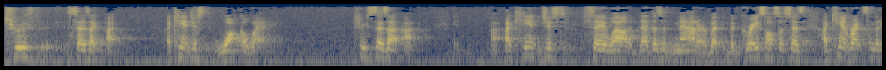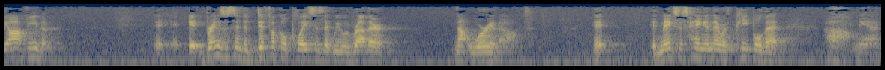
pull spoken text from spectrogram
Truth says, I, I, I can't just walk away. Truth says, I, I, I can't just say, well, that doesn't matter. But, but grace also says, I can't write somebody off either. It, it brings us into difficult places that we would rather not worry about. It, it makes us hang in there with people that, oh man,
